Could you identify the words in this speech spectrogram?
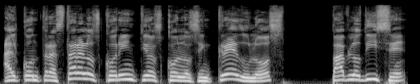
Al contrastar a los corintios con los incrédulos, Pablo dice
